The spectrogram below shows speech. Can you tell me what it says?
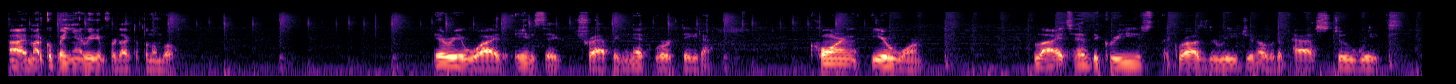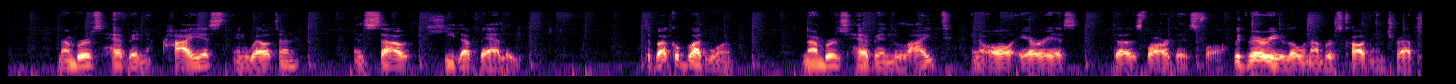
Hi, Marco Peña reading for Dr. Palumbo. Area-wide insect trapping network data. Corn earworm. Flights have decreased across the region over the past two weeks. Numbers have been highest in Welton and South Gila Valley. Tobacco budworm. Numbers have been light in all areas thus far this fall, with very low numbers caught and trapped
